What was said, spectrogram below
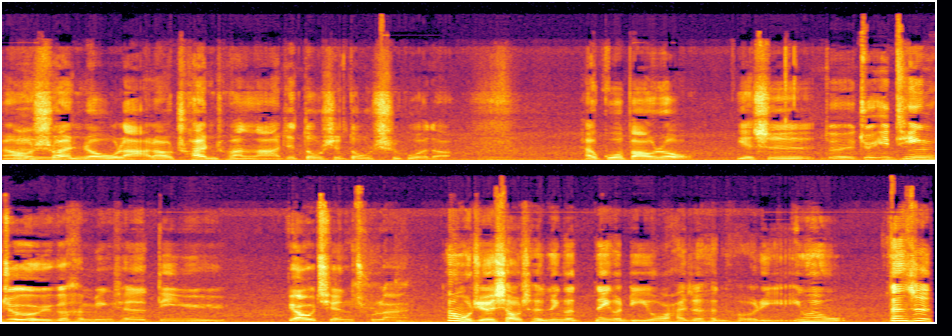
然后嗯涮肉啦，然后串串啦，这都是都吃过的。嗯还有锅包肉也是，对，就一听就有一个很明显的地域标签出来。但我觉得小陈那个那个理由还是很合理，因为但是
